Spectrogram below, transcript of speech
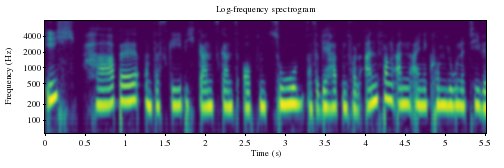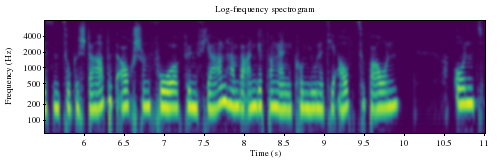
Ich habe, und das gebe ich ganz, ganz offen zu, also wir hatten von Anfang an eine Community, wir sind so gestartet, auch schon vor fünf Jahren haben wir angefangen, eine Community aufzubauen. Und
